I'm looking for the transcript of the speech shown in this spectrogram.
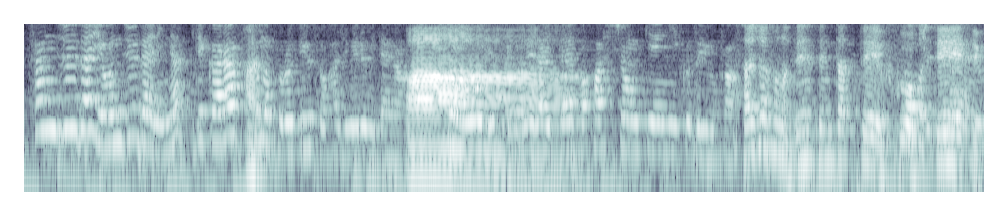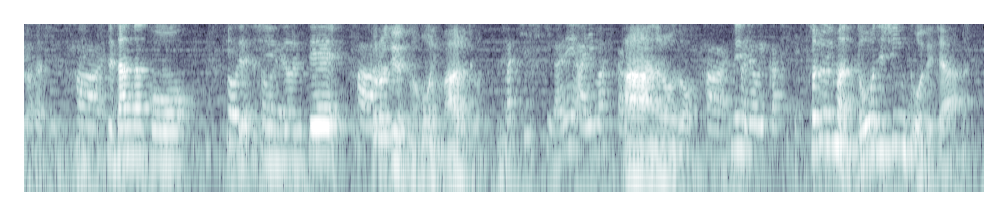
30代40代になってから服のプロデュースを始めるみたいな人が多いんですけどね。大体やっぱファッション系に行くというか。最初はその前線立って服を着てっていう形ですね。はい。でだんだんこう一節退いてはい。プロデュースの方に回るってことですね、まあ、知識がねありますから。ああなるほど、はい、でそれを生かして。それを今同時進行でじゃあ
